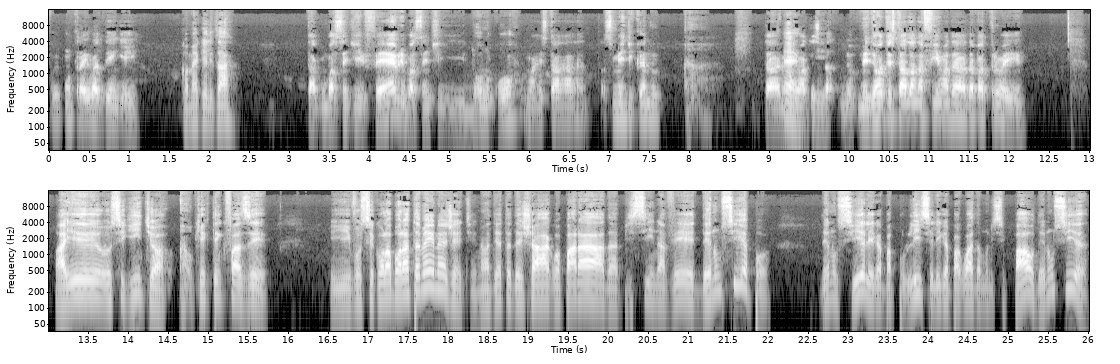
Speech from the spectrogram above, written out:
foi, contraiu a dengue aí. Como é que ele tá? Tá com bastante febre, bastante dor no corpo, mas tá, tá se medicando. Tá, me, é, deu um atestado, e... me deu um atestado lá na firma da, da patroa aí. Aí o seguinte, ó, o que, que tem que fazer? E você colaborar também, né, gente? Não adianta deixar água parada, piscina verde, denuncia, pô. Denuncia, liga para a polícia, liga para a guarda municipal, denuncia.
